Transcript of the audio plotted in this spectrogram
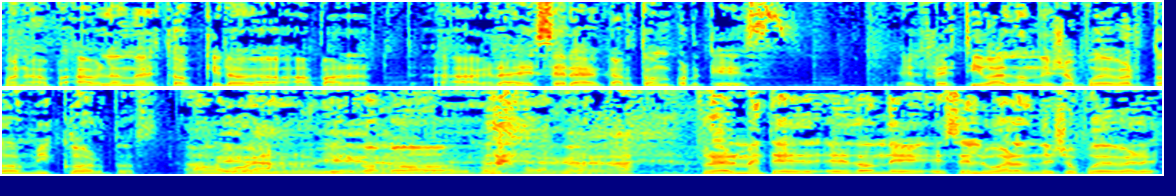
bueno, hablando de esto, quiero agradecer al cartón porque es el festival donde yo pude ver todos mis cortos. Ah, bueno, muy bien. Como grande. realmente es donde es el lugar donde yo pude ver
